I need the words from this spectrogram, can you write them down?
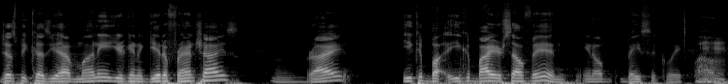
Just because you have money, you're gonna get a franchise? Mm. right? You could buy you could buy yourself in, you know, basically. Wow, Mhm.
